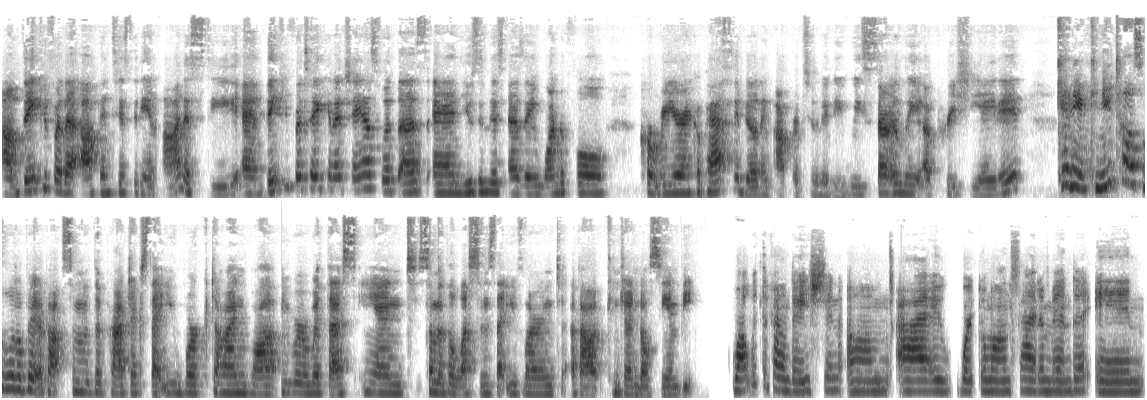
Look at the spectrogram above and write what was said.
um, thank you for that authenticity and honesty. And thank you for taking a chance with us and using this as a wonderful career and capacity building opportunity. We certainly appreciate it. Kenya, can you tell us a little bit about some of the projects that you worked on while you were with us and some of the lessons that you've learned about congenital CMV? While with the foundation, um, I worked alongside Amanda in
